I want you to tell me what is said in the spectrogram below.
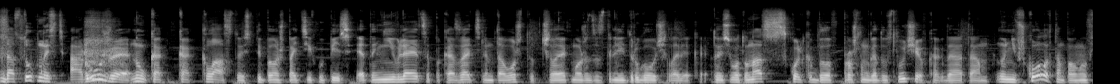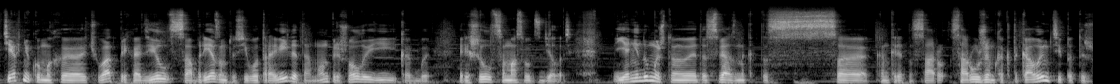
доступность оружия, ну, как, как класс, то есть ты можешь пойти купить, это не является показателем того, что человек может застрелить другого человека. То есть вот у нас сколько было в прошлом году случаев, когда там, ну, не в школах, там, по-моему, в техникумах э, чувак приходил с обрезом, то есть его травили там, он пришел и как бы решил самосуд сделать. Я не думаю, что это связано как-то с конкретно с оружием как таковым, таковым, типа ты же,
